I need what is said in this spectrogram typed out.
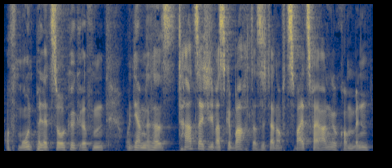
auf Mondpelle zurückgegriffen und die haben das tatsächlich was gebracht, dass ich dann auf 2-2 rangekommen bin.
